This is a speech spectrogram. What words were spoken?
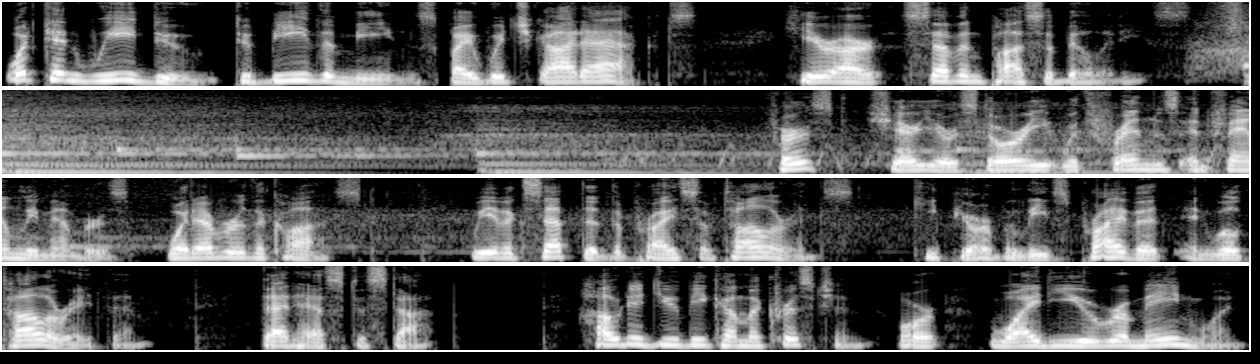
What can we do to be the means by which God acts here are seven possibilities. First, share your story with friends and family members, whatever the cost. We have accepted the price of tolerance. Keep your beliefs private and we'll tolerate them. That has to stop. How did you become a Christian? Or why do you remain one?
